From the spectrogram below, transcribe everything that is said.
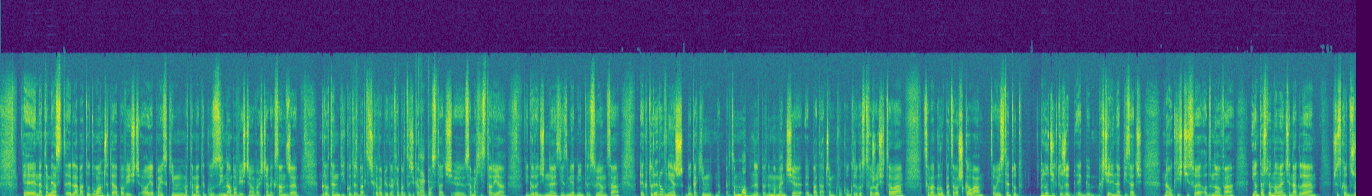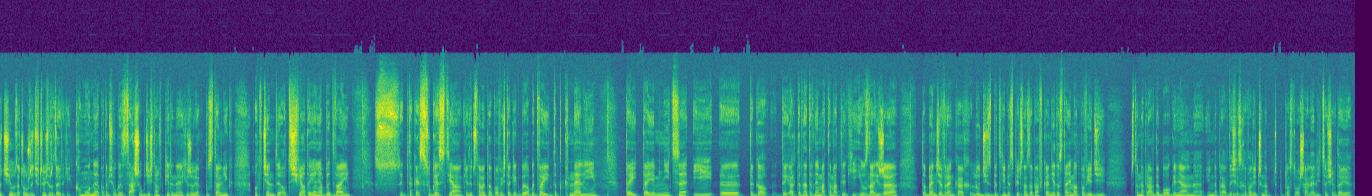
E, Natomiast Labatut łączy tę opowieść o japońskim matematyku z inną opowieścią o właśnie Aleksandrze Grotendiku, też bardzo ciekawa biografia, bardzo ciekawa Tak. postać. E, Sama historia jego rodzinna jest niezmiernie interesująca, e, który również był takim no, bardzo modnym w pewnym momencie badaczem, wokół którego stworzyła się cała, cała grupa, cała szkoła, cały instytut ludzi, którzy jakby chcieli napisać nauki ścisłe od nowa. I on też w pewnym momencie nagle wszystko odrzucił, zaczął żyć w czymś rodzaju takiej komuny, a potem się w ogóle zaszył gdzieś tam w Pirenejach i żył jak pustelnik odcięty od świata. I oni obydwaj, jakby taka jest sugestia, kiedy czytamy tę opowieść, tak jakby obydwaj dotknęli tej tajemnicy i y, tego, tej alternatywnej matematyki i uznali, że to będzie w rękach ludzi zbyt niebezpieczna zabawka. Nie dostaniemy odpowiedzi, czy to naprawdę było genialne i naprawdę się schowali, czy, na, czy po prostu oszaleli, co się wydaje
